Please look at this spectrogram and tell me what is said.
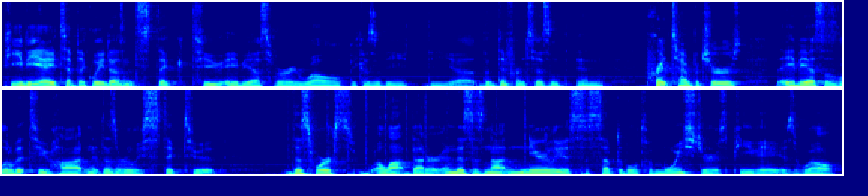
PVA typically doesn't stick to ABS very well because of the the uh, the differences in, in print temperatures. The ABS is a little bit too hot and it doesn't really stick to it. This works a lot better, and this is not nearly as susceptible to moisture as PVA as well.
